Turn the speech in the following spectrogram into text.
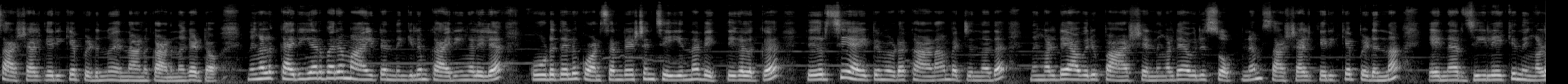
സാക്ഷാത്കരിക്കപ്പെടുന്നു എന്നാണ് കാണുന്നത് കേട്ടോ. നിങ്ങൾ കരിയർപരമായിട്ട് എന്തെങ്കിലും കാര്യങ്ങളിൽ കൂടുതൽ കോൺസെൻട്രേഷൻ ചെയ്യുന്ന വ്യക്തികൾക്ക് തീർച്ചയായിട്ടും ഇവിടെ കാണാൻ പറ്റുന്നത് നിങ്ങളുടെ ആ ഒരു പാഷൻ നിങ്ങളുടെ ആ ഒരു സ്വപ്നം സാക്ഷാത്കരിക്കപ്പെടുന്ന എനർജിയിലേക്ക് നിങ്ങൾ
